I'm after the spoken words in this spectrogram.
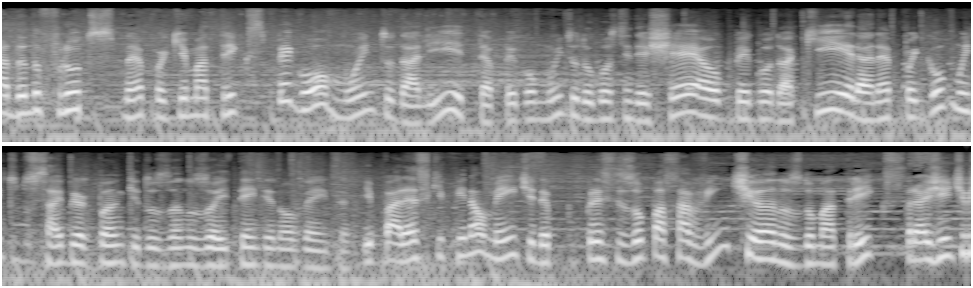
tá dando frutos, né? Porque Matrix pegou muito da Alita, pegou muito do Ghost in the Shell, pegou do Akira, né? Pegou muito do Cyberpunk dos anos 80 e 90. E parece que finalmente precisou passar 20 anos do Matrix, pra gente,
